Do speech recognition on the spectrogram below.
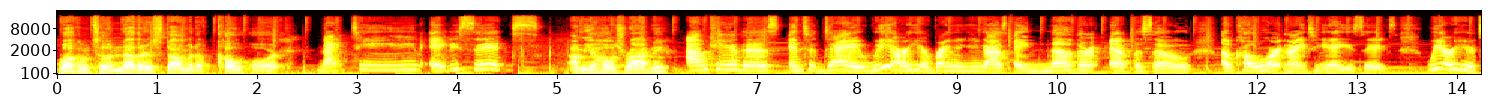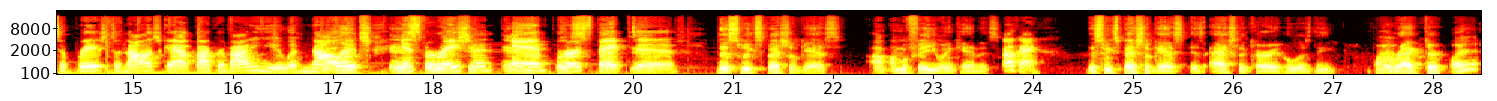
Welcome to another installment of Cohort 1986. I'm your host, Rodney. I'm Candace, and today we are here bringing you guys another episode of Cohort 1986. We are here to bridge the knowledge gap by providing you with knowledge, inspiration, and perspective. This week's special guest, I'm, I'm gonna fill you in, Candace. Okay. This week's special guest is Ashley Curry, who is the Wow. director, What?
